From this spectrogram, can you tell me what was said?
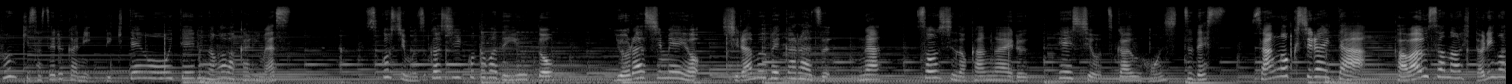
奮起させるかに力点を置いているのが分かります。少し難しい言葉で言うと「よらしめよ知らむべからず」が孫子の考える兵士を使う本質です。三国志ライターカワウソの独り言。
